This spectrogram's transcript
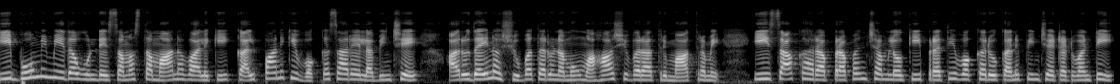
ఈ భూమి మీద ఉండే సమస్త మానవాళికి కల్పానికి ఒక్కసారే లభించే అరుదైన శుభతరుణము మహాశివరాత్రి మాత్రమే. ఈ సాకార ప్రపంచంలోకి ప్రతి ఒక్కరూ కనిపించేటటువంటి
